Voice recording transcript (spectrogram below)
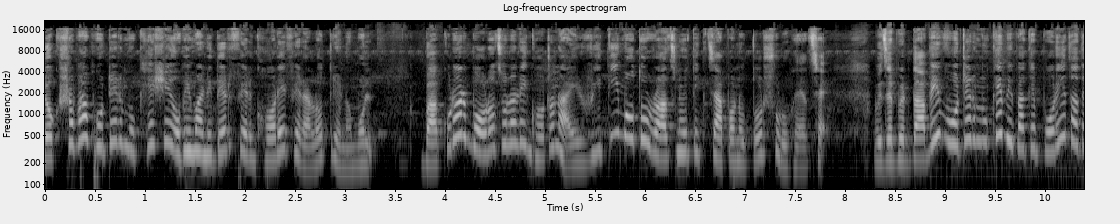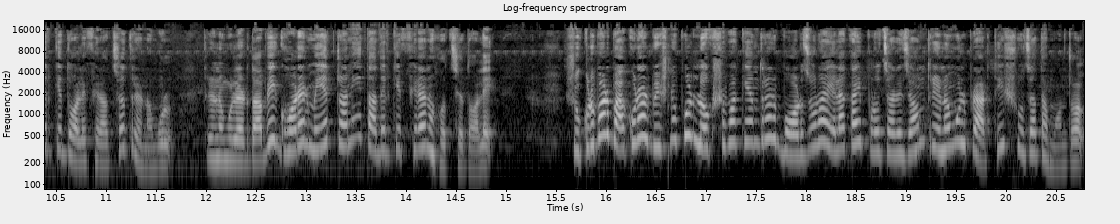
লোকসভা ভোটের মুখে সেই অভিমানীদের ফের ঘরে ফেরালো তৃণমূল। বাঁকুড়ার বড়জলার এই ঘটনায় রীতিমতো রাজনৈতিক চাপানোতর শুরু হয়েছে। বিজেপির দাবি, ভোটের মুখে বিপাকে পড়ে তাদেরকে দলে ফেরাচ্ছে তৃণমূল। তৃণমূলের দাবি, ঘরের মেয়ের টানিয়ে তাদেরকে ফেরানো হচ্ছে দলে। শুক্রবার বাঁকুড়ার বিষ্ণুপুর লোকসভা কেন্দ্রের বরজোড়া এলাকায় প্রচারে যান তৃণমূল প্রার্থী সুজাতা মণ্ডল।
